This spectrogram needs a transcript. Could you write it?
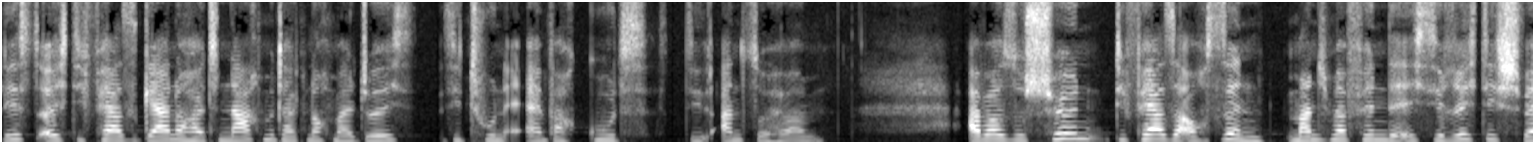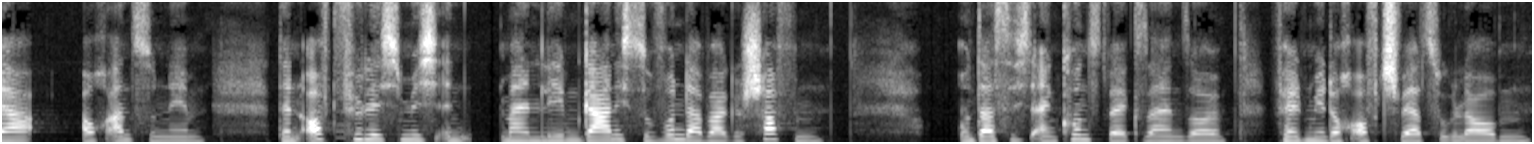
Lest euch die Verse gerne heute Nachmittag nochmal durch. Sie tun einfach gut, sie anzuhören. Aber so schön die Verse auch sind, manchmal finde ich sie richtig schwer auch anzunehmen. Denn oft fühle ich mich in mein Leben gar nicht so wunderbar geschaffen. Und dass ich ein Kunstwerk sein soll, fällt mir doch oft schwer zu glauben.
